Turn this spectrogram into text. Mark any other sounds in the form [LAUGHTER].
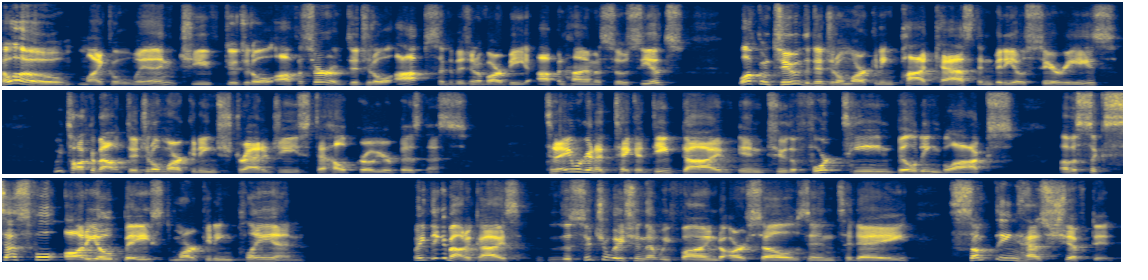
Hello, Michael Wynn, Chief Digital Officer of Digital Ops, a division of RB Oppenheim Associates. Welcome to the Digital Marketing Podcast and video series. We talk about digital marketing strategies to help grow your business. Today, we're going to take a deep dive into the 14 building blocks of a successful audio based marketing plan. I mean, think about it, guys. The situation that we find ourselves in today, something has shifted.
